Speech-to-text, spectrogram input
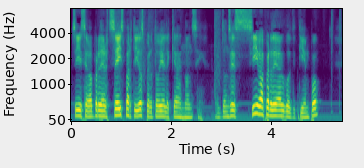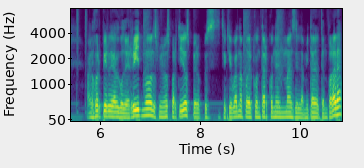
sí, se va a perder 6 partidos, pero todavía le quedan 11. Entonces sí va a perder algo de tiempo. A lo mejor pierde algo de ritmo en los primeros partidos, pero pues de que van a poder contar con él más de la mitad de la temporada.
